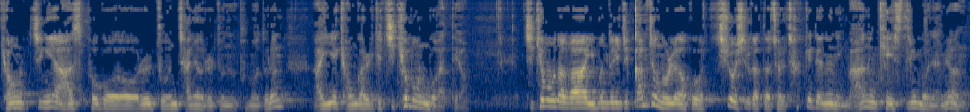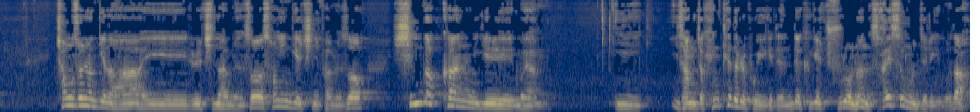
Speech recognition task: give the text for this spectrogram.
경증의 아스퍼거를 둔 자녀를 둔 부모들은 아이의 경과를 이렇게 지켜보는 것 같아요. 지켜보다가 이분들이 깜짝 놀래갖고 치료실 갔다 저를 찾게 되는 많은 케이스들이 뭐냐면 청소년기나 이를 지나면서 성인기에 진입하면서 심각한 이게 뭐야 이 이상적 행태들을 보이게 되는데 그게 주로는 사회성 문제이기보다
